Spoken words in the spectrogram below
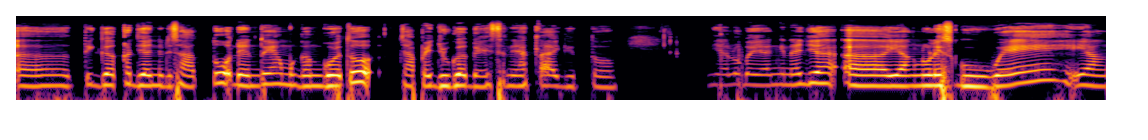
Uh, tiga kerjaan jadi satu dan tuh yang megang gue tuh capek juga guys ternyata gitu. Ya lu bayangin aja uh, yang nulis gue yang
